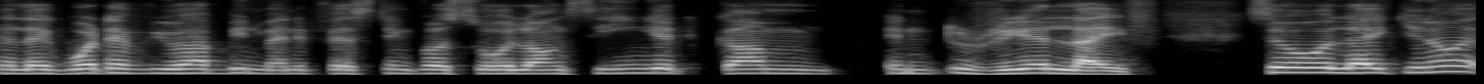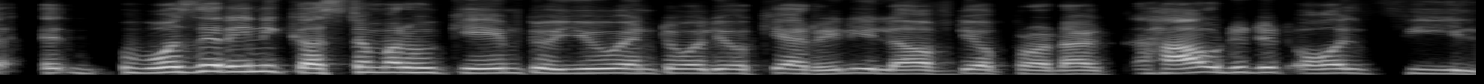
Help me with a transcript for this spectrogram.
like what have you have been manifesting for so long seeing it come into real life? So like you know was there any customer who came to you and told you okay i really loved your product. How did it all feel?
